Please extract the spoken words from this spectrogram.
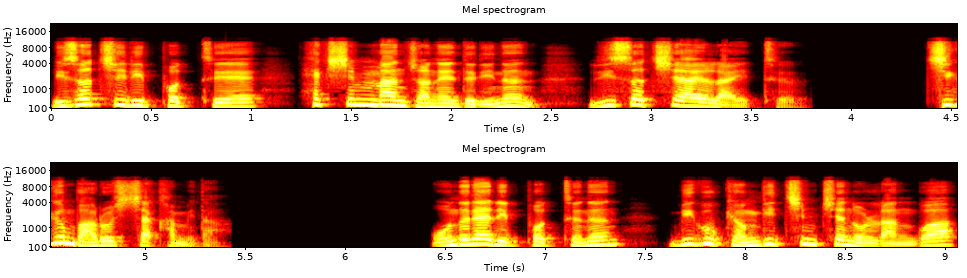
리서치 리포트의 핵심만 전해드리는 리서치 하이라이트. 지금 바로 시작합니다. 오늘의 리포트는 미국 경기 침체 논란과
